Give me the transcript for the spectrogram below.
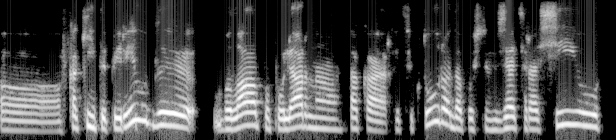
э, в какие-то периоды была популярна такая архитектура, допустим, взять Россию,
